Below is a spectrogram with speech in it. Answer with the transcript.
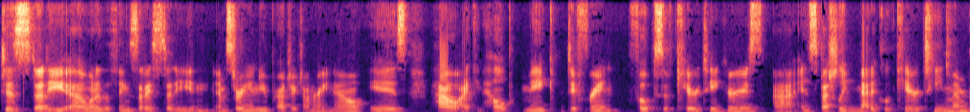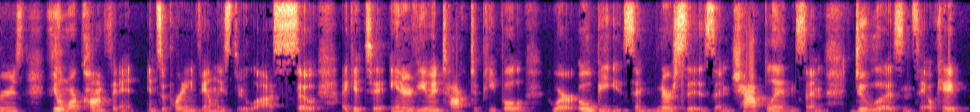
To study uh, one of the things that I study and I'm starting a new project on right now is how I can help make different folks of caretakers, uh, and especially medical care team members, feel more confident in supporting families through loss. So I get to interview and talk to people who are OBs and nurses and chaplains and doulas and say, okay,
